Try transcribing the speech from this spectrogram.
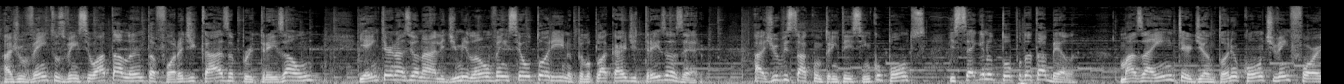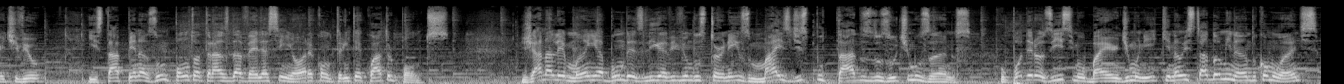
A Juventus venceu a Atalanta fora de casa por 3 a 1 e a Internazionale de Milão venceu o Torino pelo placar de 3 a 0. A Juve está com 35 pontos e segue no topo da tabela. Mas a Inter de Antônio Conte vem forte, viu? E está apenas um ponto atrás da velha senhora com 34 pontos. Já na Alemanha, a Bundesliga vive um dos torneios mais disputados dos últimos anos. O poderosíssimo Bayern de Munique não está dominando como antes,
